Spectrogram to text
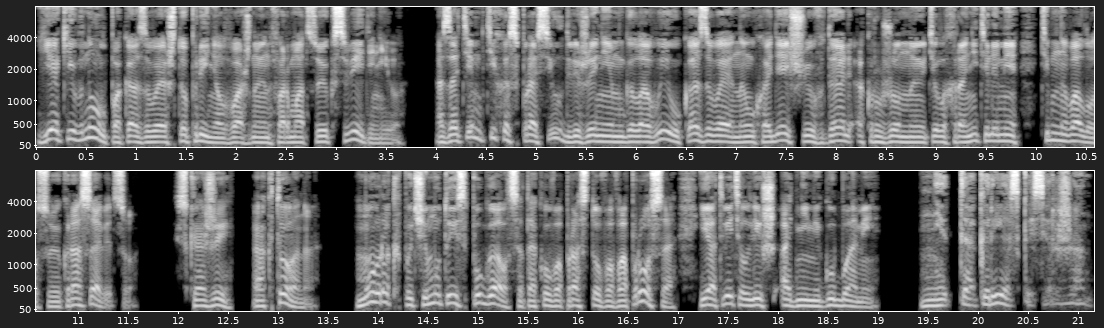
Я кивнул, показывая, что принял важную информацию к сведению а затем тихо спросил движением головы, указывая на уходящую вдаль, окруженную телохранителями, темноволосую красавицу. «Скажи, а кто она?» Морок почему-то испугался такого простого вопроса и ответил лишь одними губами. «Не так резко, сержант,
